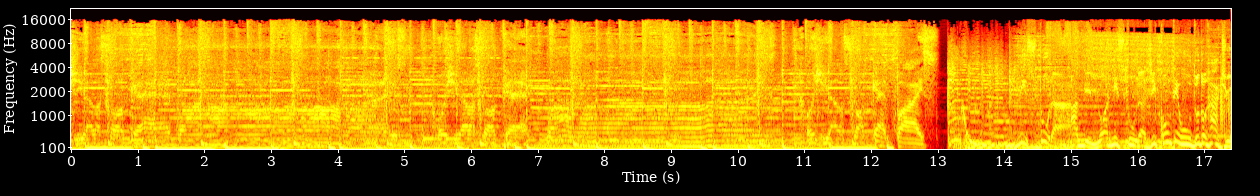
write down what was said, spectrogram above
Hoje ela só quer paz. Hoje ela só quer paz. Hoje ela só quer paz. Mistura, a melhor mistura de conteúdo do rádio.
